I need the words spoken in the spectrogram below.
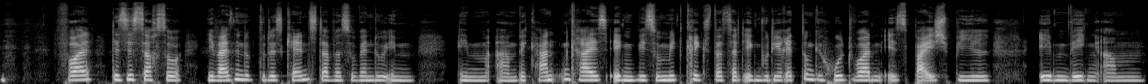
Voll, das ist auch so, ich weiß nicht, ob du das kennst, aber so, wenn du im, im ähm, Bekanntenkreis irgendwie so mitkriegst, dass halt irgendwo die Rettung geholt worden ist, Beispiel eben wegen, ähm,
